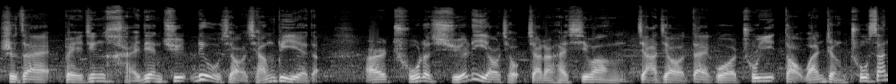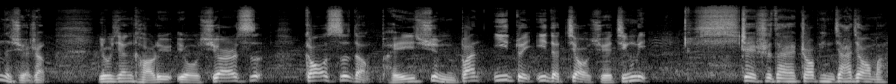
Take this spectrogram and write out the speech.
是在北京海淀区六小强毕业的。而除了学历要求，家长还希望家教带过初一到完整初三的学生，优先考虑有学而思、高思等培训班一对一的教学经历。这是在招聘家教吗？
